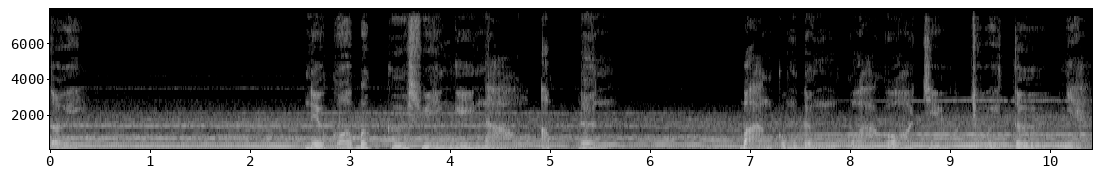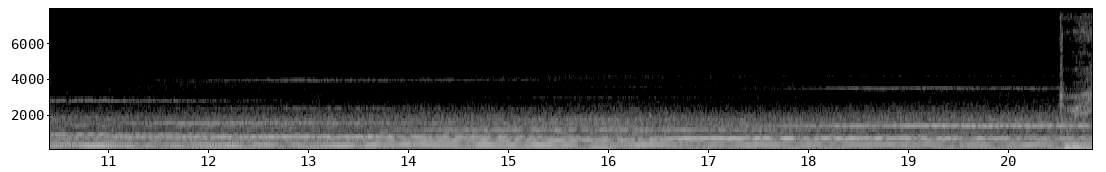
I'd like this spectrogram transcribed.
tới. Nếu có bất cứ suy nghĩ nào ập đến, bạn cũng đừng quá khó chịu chối từ nhé. Suy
